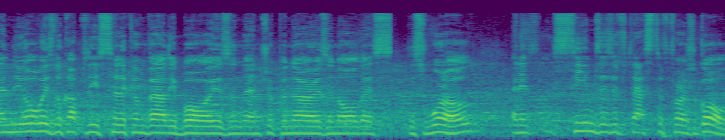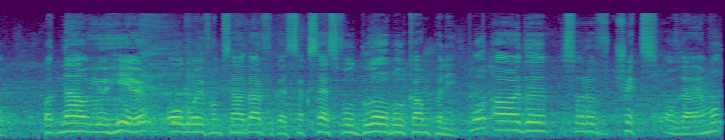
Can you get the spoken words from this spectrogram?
And you always look up to these Silicon Valley boys and entrepreneurs and all this, this world, and it seems as if that's the first goal. But now you're here, all the way from South Africa, successful global company. What are the sort of tricks of that, and what,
